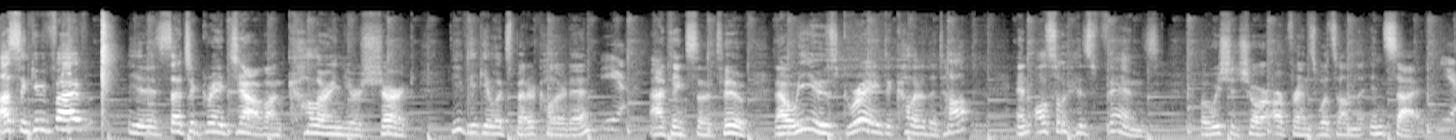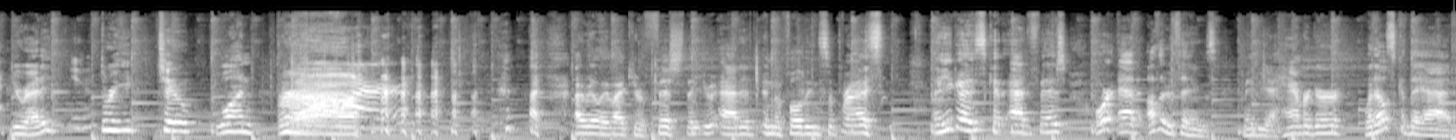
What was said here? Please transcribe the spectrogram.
Austin, give me five. You did such a great job on coloring your shark. Do you think he looks better colored in? Yeah. I think so too. Now we used gray to color the top and also his fins, but we should show our friends what's on the inside. Yeah. You ready? Mhm. Three, two, one. I really like your fish that you added in the folding surprise. Now you guys can add fish or add other things. Maybe a hamburger. What else could they add?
